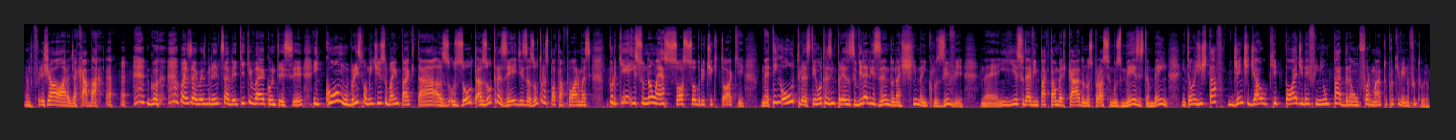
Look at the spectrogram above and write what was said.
eu não vejo a hora de acabar. mas é coisa pra gente saber o que, que vai acontecer e como, principalmente, isso vai impactar as, os out, as outras redes, as outras plataformas, porque isso não é só sobre o TikTok, né? Tem outras, tem outras empresas viralizando na China, inclusive, né? E isso deve impactar o mercado nos próximos meses também. Então a gente está diante de algo que pode definir um padrão, um formato para o que vem no futuro.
